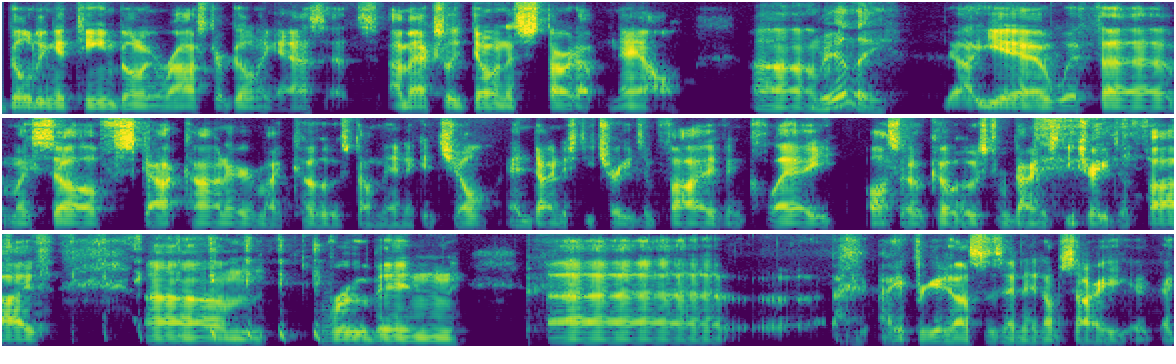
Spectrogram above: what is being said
building a team, building a roster, building assets. I'm actually doing a startup now. Um, really? yeah, with uh, myself, Scott Connor, my co-host on Manic and Chill, and Dynasty Trades in Five, and Clay, also co-host from Dynasty Trades in Five. Um, Ruben, uh, I forget who else is in it. I'm sorry, I,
